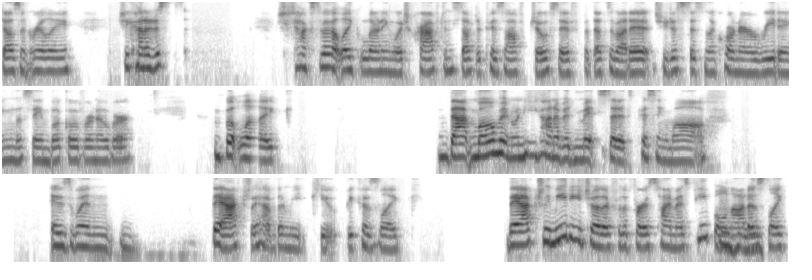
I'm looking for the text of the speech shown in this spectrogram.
doesn't really. She kind of just. She talks about like learning witchcraft and stuff to piss off Joseph, but that's about it. She just sits in the corner reading the same book over and over. But like that moment when he kind of admits that it's pissing him off is when they actually have their meet cute because like they actually meet each other for the first time as people not Mhm. as like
